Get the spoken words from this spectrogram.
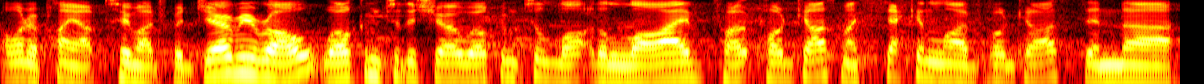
I want to play up too much, but Jeremy Roll, welcome to the show. Welcome to the live podcast, my second live podcast. And uh,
